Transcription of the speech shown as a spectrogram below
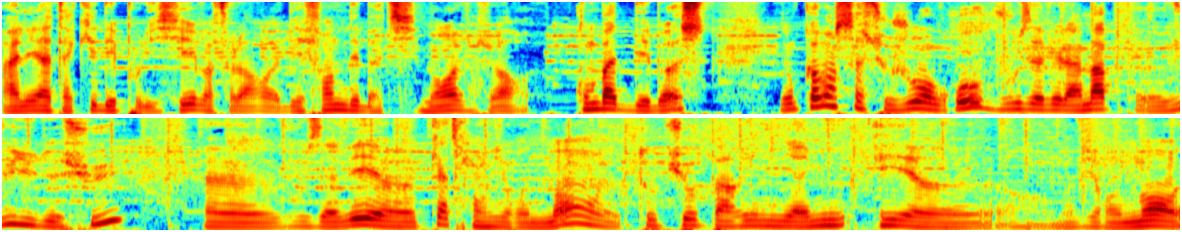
aller attaquer des policiers, il va falloir défendre des bâtiments, il va falloir combattre des boss. Donc comment ça se joue? En gros Vous avez la map vue du dessus, euh, vous avez euh, quatre environnements, euh, Tokyo, Paris, Miami et un environnement,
